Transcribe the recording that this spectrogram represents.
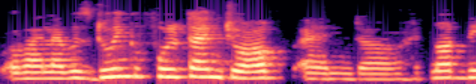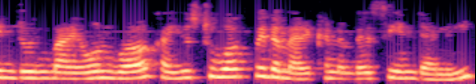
while I was doing a full-time job and uh, had not been doing my own work. I used to work with American Embassy in Delhi.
